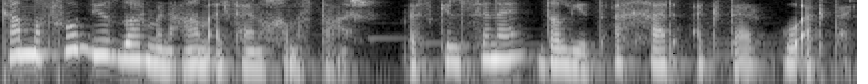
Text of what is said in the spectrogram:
كان مفروض يصدر من عام 2015 بس كل سنة ضل يتأخر أكثر وأكثر.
